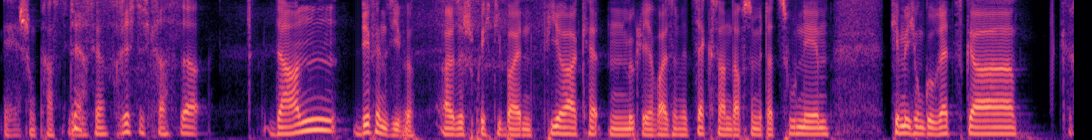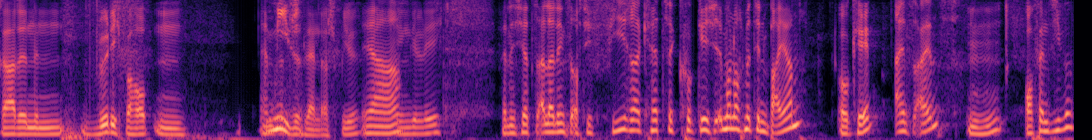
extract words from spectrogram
Ist schon krass dieses Das Jahr. ist richtig krass, ja. Dann Defensive. Also sprich die beiden Viererketten, möglicherweise mit Sechsern darfst du mit dazu nehmen. Kimmich und Goretzka, gerade ein, würde ich behaupten, mieses Länderspiel Ja. hingelegt. Wenn ich jetzt allerdings auf die Viererkette gucke, gehe ich immer noch mit den Bayern. Okay. 1-1. Mhm. Offensive?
